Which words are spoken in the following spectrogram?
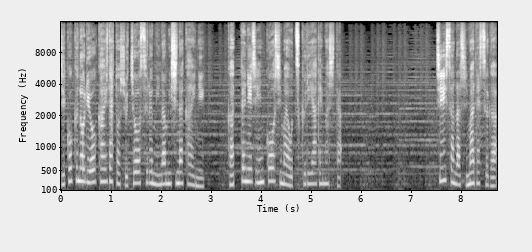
自国の領海だと主張する南シナ海に、勝手に人工島を作り上げました。小さな島ですが、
